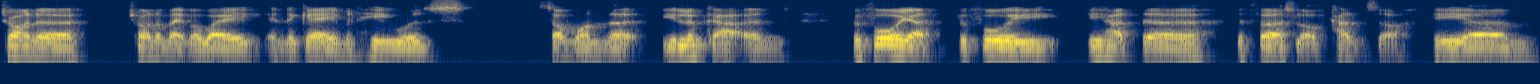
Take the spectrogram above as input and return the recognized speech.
trying to trying to make my way in the game, and he was someone that you look at. And before he had before he he had the the first lot of cancer, he um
